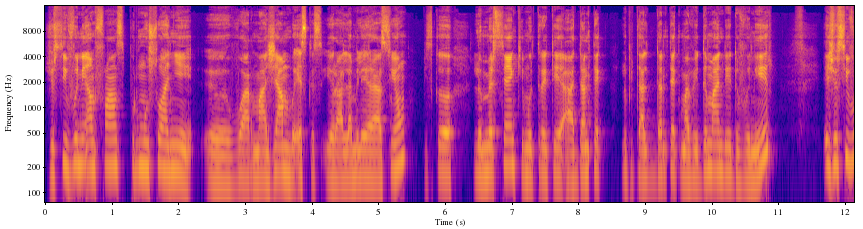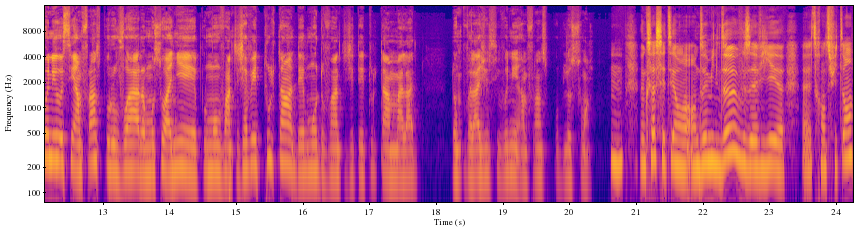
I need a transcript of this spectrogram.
Je suis venue en France pour me soigner, euh, voir ma jambe, est-ce qu'il y aura l'amélioration, puisque le médecin qui me traitait à Dantec, l'hôpital Dantec, m'avait demandé de venir. Et je suis venue aussi en France pour voir, me soigner pour mon ventre. J'avais tout le temps des maux de ventre, j'étais tout le temps malade. Donc voilà, je suis venue en France pour le soin. Mmh. Donc ça, c'était en, 2002, vous aviez 38 ans,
